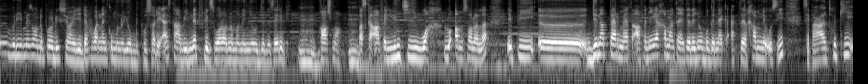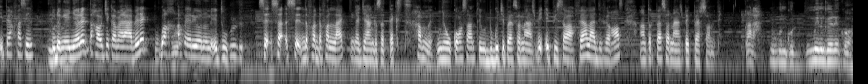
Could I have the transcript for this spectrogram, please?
œuvre yi maison de production yi di def war nañ ko mën a yóbbu pour sori instant bi Netflix waroon na mën a ñëw jënd série bi franchement parce que en fait liñ ciy wax lu am solo la et puis euh, dina permettre en fait ñi nga xamante ne te dañoo bëgg nekk acteur xam ne aussi c'est pas un truc qui est hyper facile du da ngay ñëw rek taxaw ci caméra bi rek wax affaire yoo noonu et tout c'est ça c'est dafa dafa laaj nga jàng sa texte xam nga ñëw concentré wu dugg ci personnage bi et puis savoir faire la différence entre personnage bi ak personne bi voilà ñu mën ko mën nga rek quoi.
